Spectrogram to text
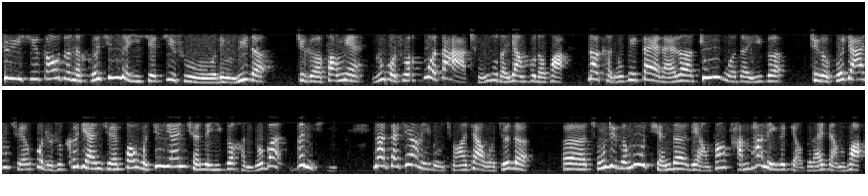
对于一些高端的核心的一些技术领域的这个方面，如果说过大程度的让步的话，那可能会带来了中国的一个这个国家安全或者说科技安全，包括经济安全的一个很多问问题。那在这样的一种情况下，我觉得，呃，从这个目前的两方谈判的一个角度来讲的话，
